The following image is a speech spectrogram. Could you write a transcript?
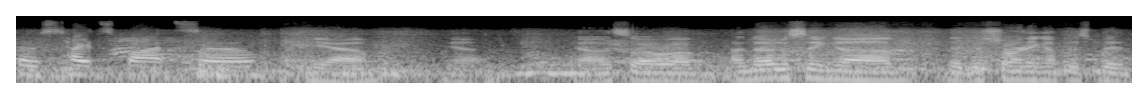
those tight spots. So Yeah, Yeah, so um, I'm noticing um, that they're starting up this bit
